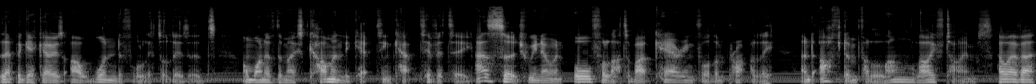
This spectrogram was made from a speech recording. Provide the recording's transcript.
Leopard geckos are wonderful little lizards and one of the most commonly kept in captivity. As such, we know an awful lot about caring for them properly and often for long lifetimes. However,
